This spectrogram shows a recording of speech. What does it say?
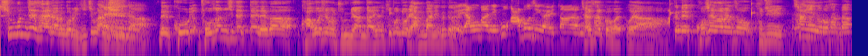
신분제 사회라는 거를 잊으면 안 됩니다. 근데 고려, 조선 시대 때 내가 과거 시험을 준비한다. 이건 기본적으로 양반이거든. 그 양반이고 아버지가 일단 잘 살 거야. 근데 고생하면서 굳이 상인으로 산다?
